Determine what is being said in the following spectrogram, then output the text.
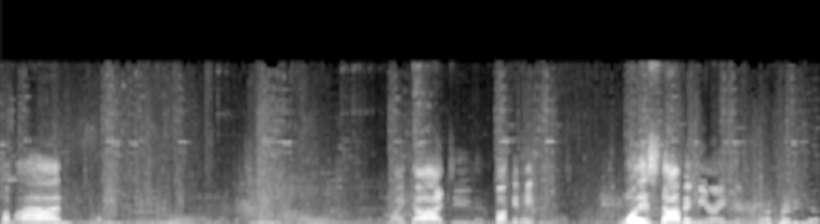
Come on! Oh my god, dude. I fucking hate. What is stopping me right here? Not ready yet.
